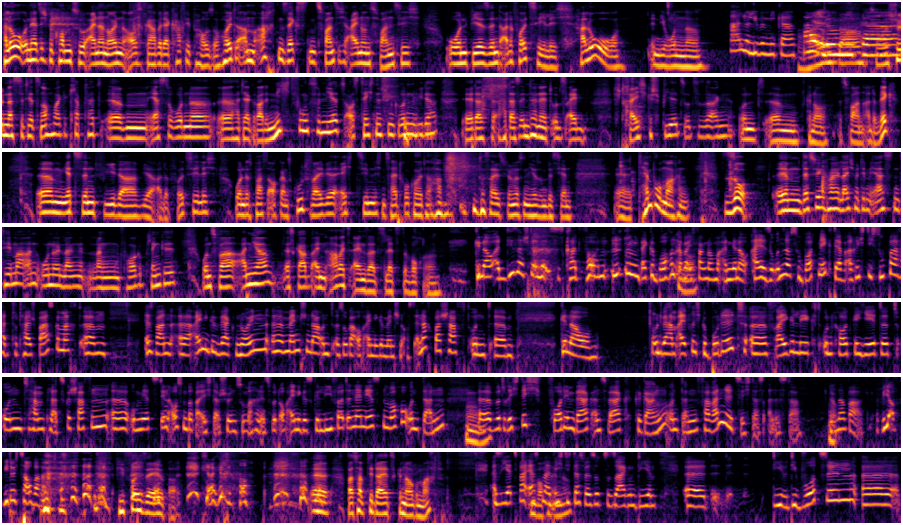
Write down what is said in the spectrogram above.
Hallo und herzlich willkommen zu einer neuen Ausgabe der Kaffeepause. Heute am 8.6.2021 und wir sind alle vollzählig. Hallo in die Runde. Hallo, liebe Mika. Hallo, Mika. So, schön, dass das jetzt nochmal geklappt hat. Ähm, erste Runde äh, hat ja gerade nicht funktioniert, aus technischen Gründen wieder. Äh, das hat das Internet uns einen Streich gespielt sozusagen. Und ähm, genau, es waren alle weg. Ähm, jetzt sind wieder wir alle vollzählig und das passt auch ganz gut, weil wir echt ziemlichen Zeitdruck heute haben. Das heißt, wir müssen hier so ein bisschen äh, Tempo machen. So, ähm, deswegen fangen wir gleich mit dem ersten Thema an, ohne langen lang Vorgeplänkel. Und zwar, Anja, es gab einen Arbeitseinsatz letzte Woche. Genau, an dieser Stelle ist es gerade vorhin weggebrochen, genau. aber ich fange nochmal an. Genau, also unser Subotnik, der war richtig super, hat total Spaß gemacht. Ähm, es waren äh, einige Werk neuen äh, Menschen da und äh, sogar auch einige Menschen aus der Nachbarschaft. Und ähm, genau, und wir haben eifrig gebuddelt, äh, freigelegt, Unkraut gejätet und haben Platz geschaffen, äh, um jetzt den Außenbereich da schön zu machen. Jetzt wird auch einiges geliefert in der nächsten Woche und dann mhm. äh, wird richtig vor dem Werk ans Werk gegangen und dann verwandelt sich das alles da. Ja. Wunderbar. Wie, auf, wie durch Zauberhand. wie von selber. ja, genau. äh, was habt ihr da jetzt genau gemacht? Also jetzt war erstmal wichtig, dass wir sozusagen die, äh, die, die Wurzeln äh,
